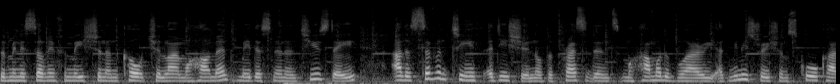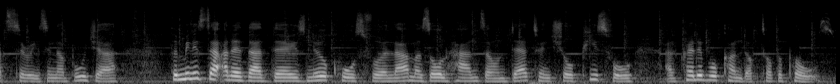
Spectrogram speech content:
The Minister of Information and Culture, Lai Mohammed, made this known on Tuesday at the 17th edition of the President Muhammadu Buhari Administration Scorecard Series in Abuja. The minister added that there is no cause for alarm as all hands are on deck to ensure peaceful and credible conduct of the polls.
